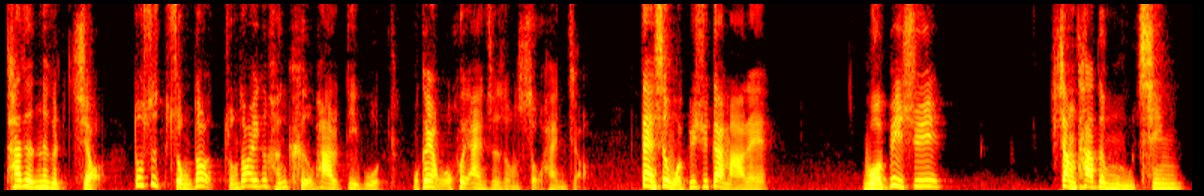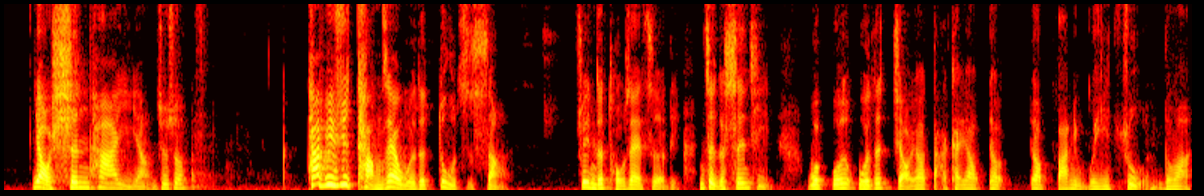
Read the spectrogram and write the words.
他的那个脚都是肿到肿到一个很可怕的地步。我跟你讲，我会按这种手和脚，但是我必须干嘛嘞？我必须像他的母亲要生他一样，就是说，他必须躺在我的肚子上，所以你的头在这里，你整个身体，我我我的脚要打开，要要要把你围住，你懂吗？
